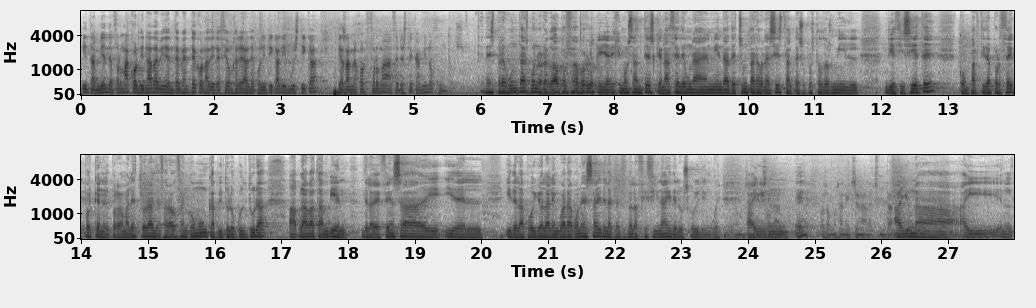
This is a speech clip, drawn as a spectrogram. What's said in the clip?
y también de forma coordinada, evidentemente, con la Dirección General de Política Lingüística, que es la mejor forma de hacer este camino juntos. ¿Tenéis preguntas? Bueno, recordad por favor lo que ya dijimos antes, que nace de una enmienda de Junta Aragonesista al presupuesto 2017, compartida por CEC, porque en el programa electoral de Zaragoza en Común, capítulo Cultura, hablaba también de la defensa y, y del y del apoyo a la lengua aragonesa y de la creación de la oficina y del uso bilingüe. Hay, un, ¿eh? hay, una, hay, en el,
